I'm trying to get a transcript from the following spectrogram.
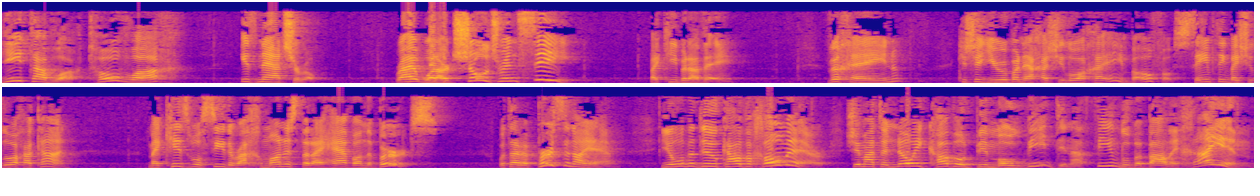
Yitavlach, tovlach is natural. Right? What our children see by kibbut aveim. V'chein, kishayiru banecha shiluach ha'im, ba'ofos. Same thing by shiluach hakan. My kids will see the rachmanis that I have on the birds. What type of person I am. Do kal v'chomer. Shemata noe kavod bimolidin afilu b'balechayim.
